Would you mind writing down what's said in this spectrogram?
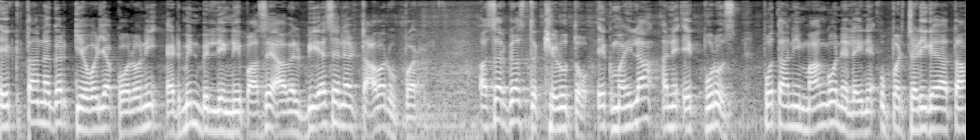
એકતાનગર કેવડિયા કોલોની એડમિન બિલ્ડિંગની પાસે આવેલ બીએસએનએલ ટાવર ઉપર. અસરગ્રસ્ત ખેડૂતો, એક મહિલા અને એક પુરુષ પોતાની માંગોને લઈને ઉપર ચડી ગયા હતા.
